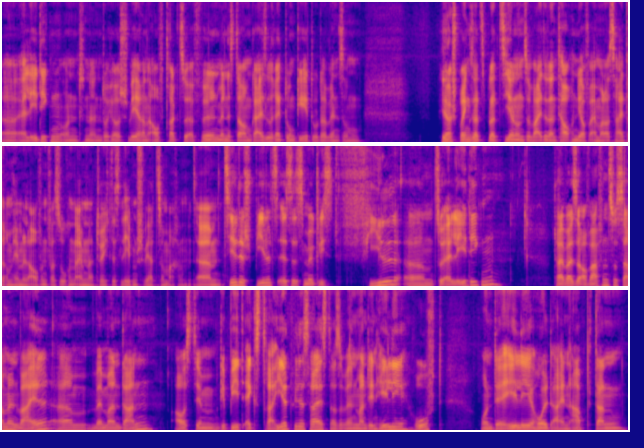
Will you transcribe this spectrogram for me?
äh, erledigen und einen durchaus schweren Auftrag zu erfüllen, wenn es da um Geiselrettung geht oder wenn es um ja, Sprengsatz platzieren und so weiter, dann tauchen die auf einmal aus heiterem Himmel auf und versuchen einem natürlich das Leben schwer zu machen. Ähm, Ziel des Spiels ist es, möglichst viel ähm, zu erledigen, teilweise auch Waffen zu sammeln, weil ähm, wenn man dann aus dem Gebiet extrahiert, wie das heißt, also wenn man den Heli ruft und der Heli holt einen ab, dann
